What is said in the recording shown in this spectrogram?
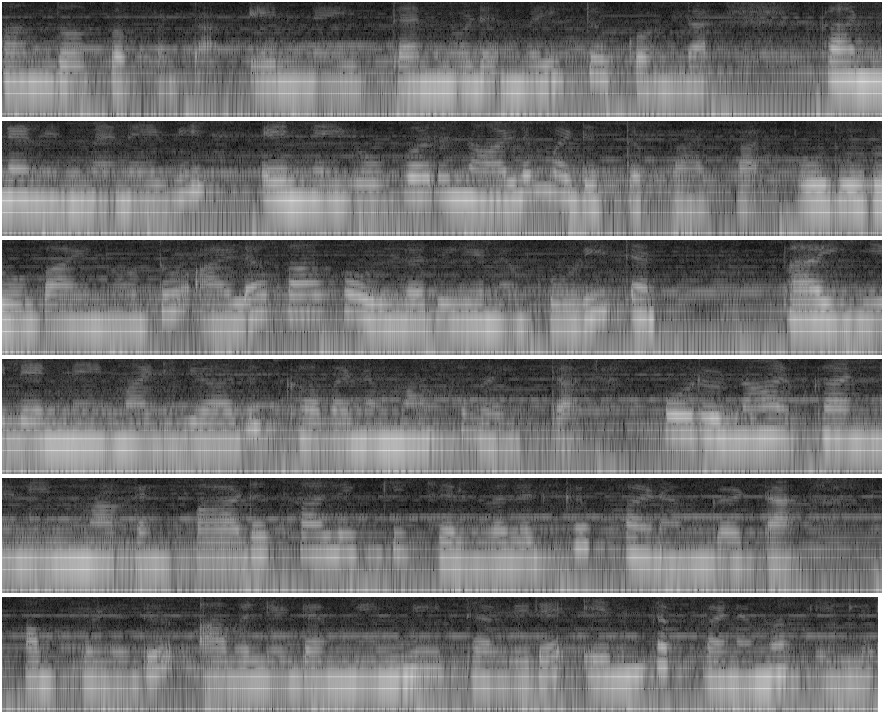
சந்தோஷப்பட்டார் என்னை தன்னுடன் வைத்து கொண்டார் கண்ணனின் மனைவி என்னை ஒவ்வொரு நாளும் எடுத்து பார்ப்பார் புது ரூபாய் நோட்டு அழகாக உள்ளது என கூறி தன் பையில் என்னை மடியாது கவனமாக வைத்தார் ஒரு நாள் கண்ணனின் மகன் பாடசாலைக்கு செல்வதற்கு பணம் கேட்டான். அப்பொழுது அவளிடம் என்னை தவிர எந்த பணமும் இல்லை.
